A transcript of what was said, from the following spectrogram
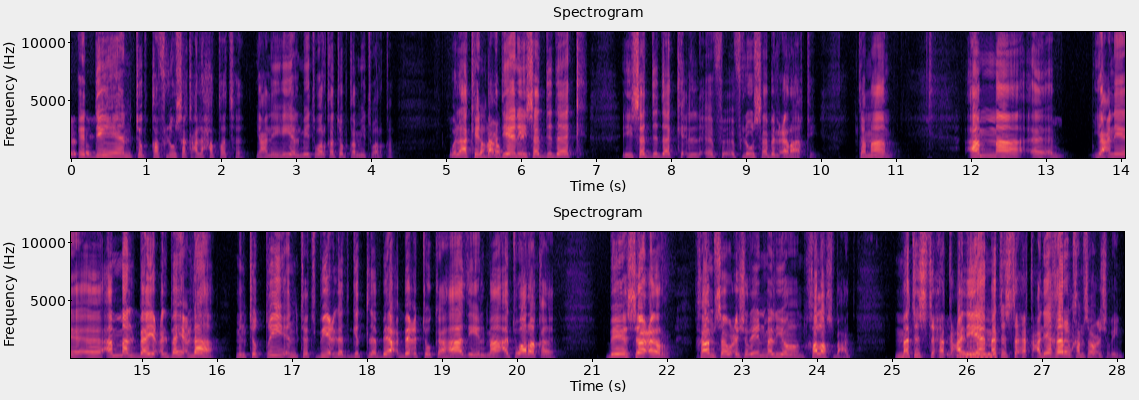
الدين تبقى فلوسك على حطتها. يعني هي ال ورقة تبقى 100 ورقة. ولكن بعدين يسددك يسددك فلوسها بالعراقي. تمام؟ أما آه، يعني آه، أما البيع البيع لا. من تعطيه انت تبيع له قلت له بيع بعتك هذه المائة ورقه بسعر 25 مليون. خلاص بعد. ما تستحق عليه ما تستحق عليه غير ال 25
